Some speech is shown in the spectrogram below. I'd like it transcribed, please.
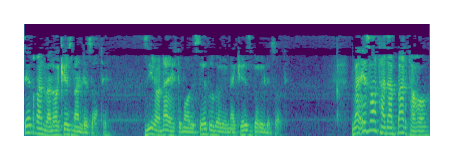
صدقا ولا کذبا لذاته. زیرا نه احتمال صدق داره نه کذب داره لذاته. و ازا تدبرتها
